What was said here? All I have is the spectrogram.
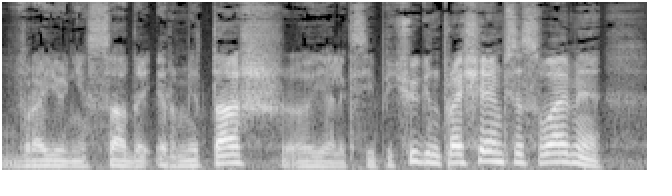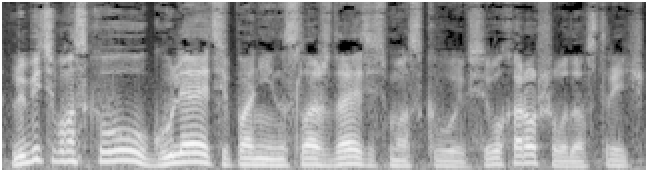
в районе сада Эрмитаж. Я Алексей Пичугин. Прощаемся с вами. Любите Москву, гуляйте по ней, наслаждайтесь Москвой. Всего хорошего, до встречи.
